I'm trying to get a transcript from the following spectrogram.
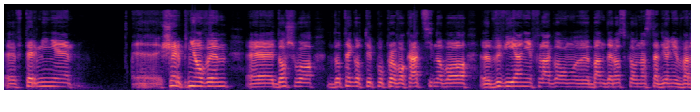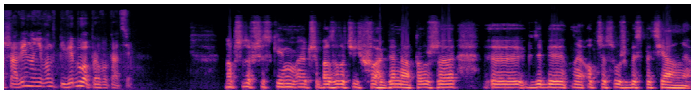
e, w terminie e, sierpniowym doszło do tego typu prowokacji, no bo wywijanie flagą banderowską na stadionie w Warszawie, no niewątpliwie było prowokacją. No przede wszystkim e, trzeba zwrócić uwagę na to, że e, gdyby e, obce służby specjalne,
